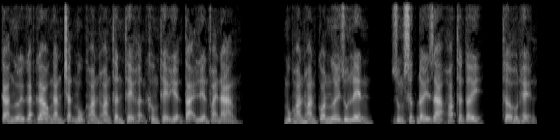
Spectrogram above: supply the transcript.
cả người gắt gao ngăn chặn mục hoan hoan thân thể hận không thể hiện tại liền phải nàng. Mục hoan hoan con ngươi run lên, dùng sức đẩy ra hoác thần tây, thở hổn hển.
